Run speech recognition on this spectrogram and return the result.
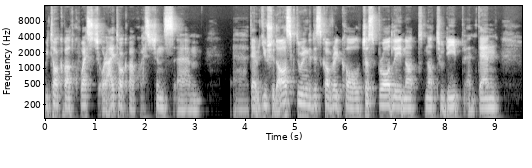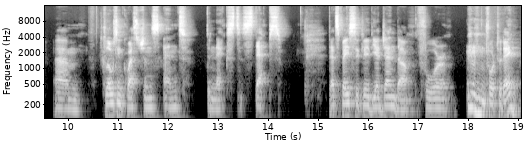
we talk about questions, or I talk about questions um, uh, that you should ask during the discovery call, just broadly, not not too deep, and then um, closing questions and the next steps. That's basically the agenda for for today.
